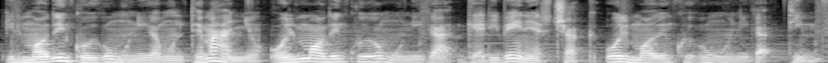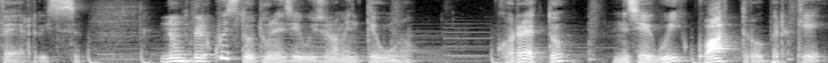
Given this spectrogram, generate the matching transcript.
il modo in cui comunica Montemagno, o il modo in cui comunica Gary Vaynerchuk, o il modo in cui comunica Tim Ferris. Non per questo tu ne segui solamente uno, corretto? Ne segui quattro, perché,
